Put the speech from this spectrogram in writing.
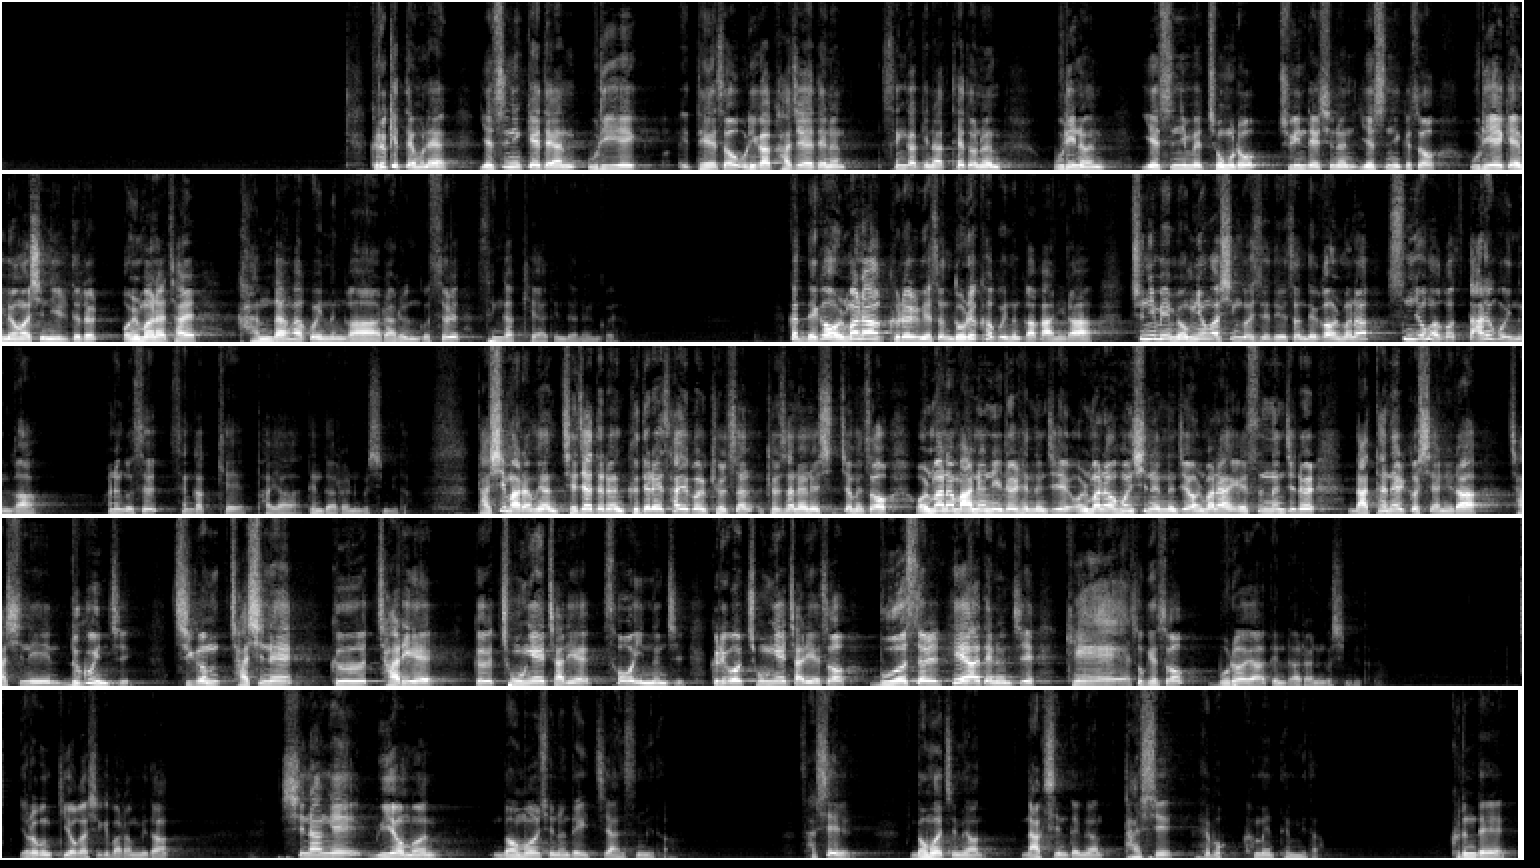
그렇기 때문에 예수님께 대한 우리에 대해서 우리가 가져야 되는 생각이나 태도는 우리는 예수님의 종으로 주인 되시는 예수님께서 우리에게 명하신 일들을 얼마나 잘 감당하고 있는가라는 것을 생각해야 된다는 거예요. 그러니까 내가 얼마나 그를 위해서 노력하고 있는가가 아니라 주님이 명령하신 것에 대해서 내가 얼마나 순종하고 따르고 있는가 하는 것을 생각해 봐야 된다라는 것입니다. 다시 말하면 제자들은 그들의 사역을 결산, 결산하는 시점에서 얼마나 많은 일을 했는지, 얼마나 헌신했는지, 얼마나 애썼는지를 나타낼 것이 아니라 자신이 누구인지, 지금 자신의 그 자리에, 그 종의 자리에 서 있는지, 그리고 종의 자리에서 무엇을 해야 되는지 계속해서 물어야 된다라는 것입니다. 여러분 기억하시기 바랍니다. 신앙의 위험은 넘어지는 데 있지 않습니다. 사실 넘어지면 낙심되면 다시 회복하면 됩니다. 그런데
